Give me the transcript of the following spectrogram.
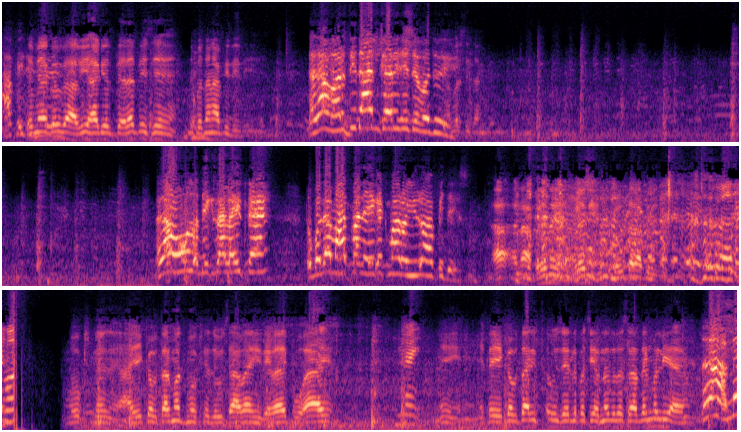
આપી તો મેં કહ્યું કે આવી હાડીઓ પહેરાતી છે બધાને આપી દીધી. દાદા વર્તી દાન કરી દીધું બધું અમરસિંહ દાન કરી. દાદા હું તો દીક્ષા લઈશ ને તો બધા મહાત્મા ને એક એક મારો હીરો આપી દઈશું. હા અને આપણે નહીં આપણે નહીં હું અવતાર આપી મોક્ષ એક અવતારમાં જ મોક્ષ જવું છે આવા અહીં રહેવાય પોહાય. નહીં. નહીં એટલે એક અવતારી થયું છે એટલે પછી અમને બધા સાધન મળી આવ્યો. અમે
